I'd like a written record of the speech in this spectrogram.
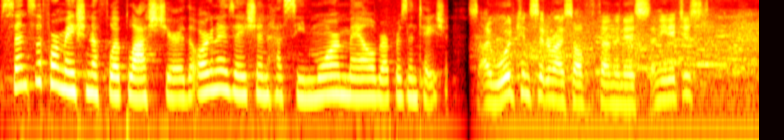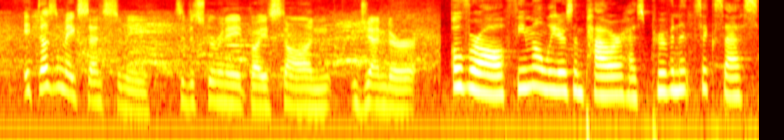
Since the formation of FLIP last year, the organization has seen more male representation. I would consider myself a feminist. I mean, it just it doesn't make sense to me to discriminate based on gender. Overall, Female Leaders in Power has proven its success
